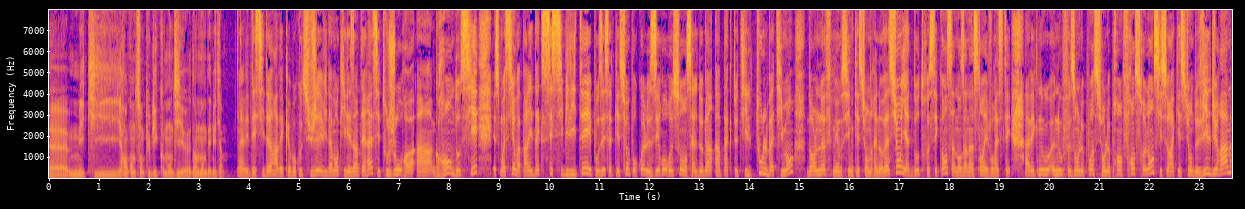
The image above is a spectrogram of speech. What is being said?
mais qui rencontre son public, comme on dit dans le monde des médias. Les décideurs avec beaucoup de sujets évidemment qui les intéressent. C'est toujours euh, un grand dossier. Et ce mois-ci, on va parler d'accessibilité et poser cette question pourquoi le zéro ressaut en salle de bain impacte-t-il tout le bâtiment? Dans le neuf, mais aussi une question de rénovation. Il y a d'autres séquences hein, dans un instant et vous restez avec nous. Nous faisons le point sur le plan France Relance. Il sera question de ville durable.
